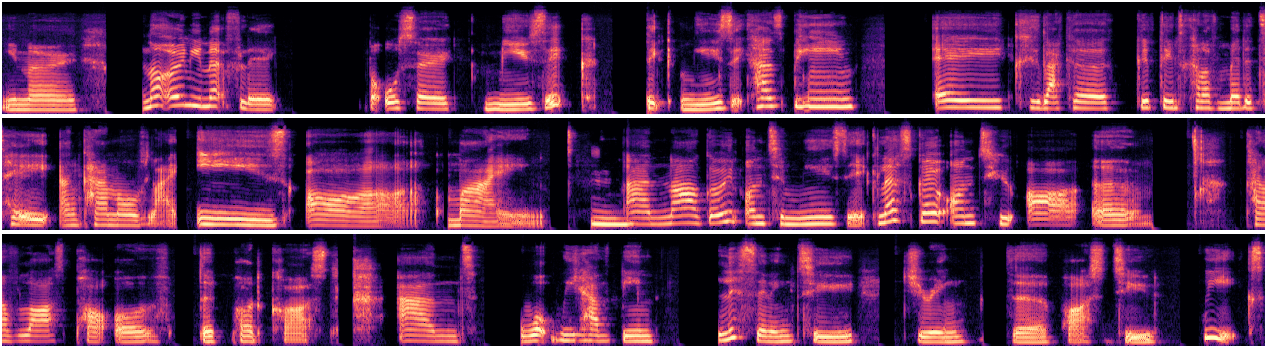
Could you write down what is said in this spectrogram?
You know, not only Netflix, but also music. I think music has been a like a good thing to kind of meditate and kind of like ease our mind Mm. and now going on to music, let's go on to our um, kind of last part of the podcast and what we have been listening to during the past two weeks.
